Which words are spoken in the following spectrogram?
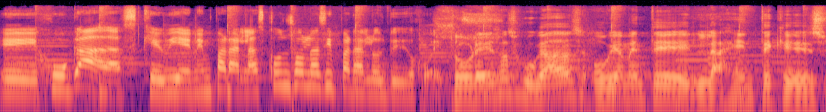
eh, jugadas que vienen para las consolas y para los videojuegos. Sobre esas jugadas, obviamente la gente que es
